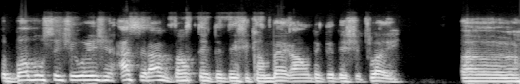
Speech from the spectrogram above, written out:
the bubble situation. I said I don't think that they should come back. I don't think that they should play. Uh,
